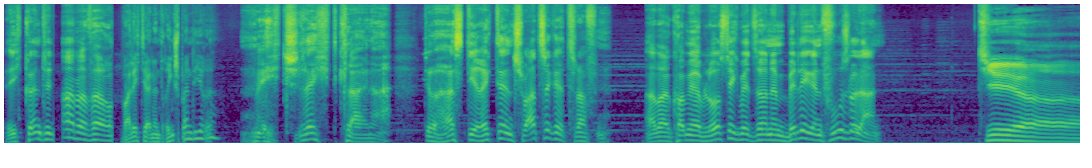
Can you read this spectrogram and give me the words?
Ich könnte... Aber warum? Weil ich dir einen Drink spendiere? Nicht schlecht, Kleiner. Du hast direkt ins Schwarze getroffen. Aber komm ja bloß nicht mit so einem billigen Fusel an. Tja.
